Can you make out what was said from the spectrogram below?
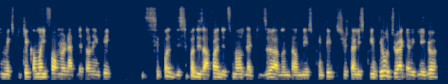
il m'expliquait comment il forme un athlète olympique c'est pas, pas des affaires de tu manges de la pizza avant de t'en venir sprinter. Parce que j'étais allé sprinter au track avec les gars.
